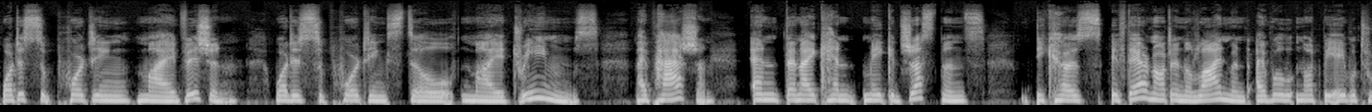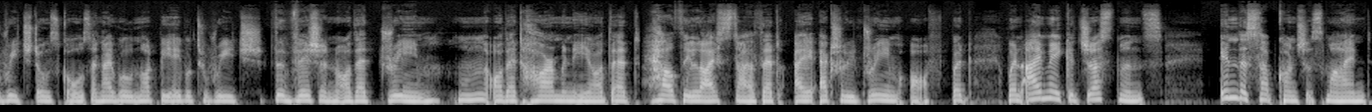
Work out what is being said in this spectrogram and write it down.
What is supporting my vision? What is supporting still my dreams, my passion? And then I can make adjustments because if they're not in alignment, I will not be able to reach those goals and I will not be able to reach the vision or that dream mm, or that harmony or that healthy lifestyle that I actually dream of. But when I make adjustments, in the subconscious mind,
